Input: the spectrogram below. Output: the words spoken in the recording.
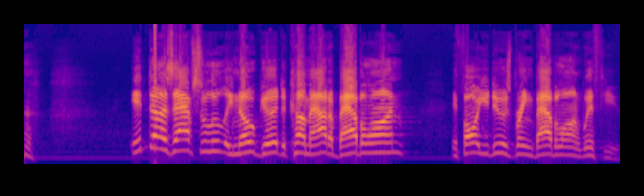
It does absolutely no good to come out of Babylon if all you do is bring Babylon with you.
